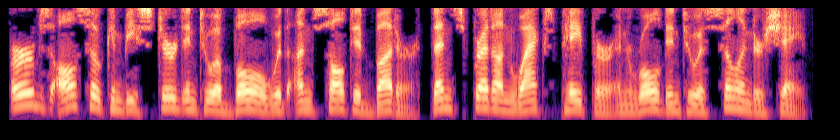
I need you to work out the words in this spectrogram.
Herbs also can be stirred into a bowl with unsalted butter, then spread on wax paper and rolled into a cylinder shape.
